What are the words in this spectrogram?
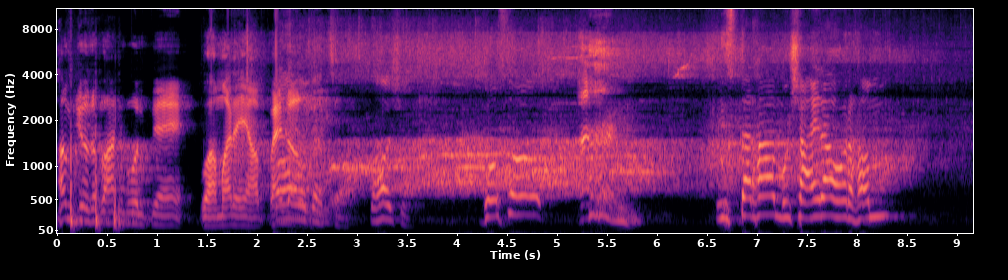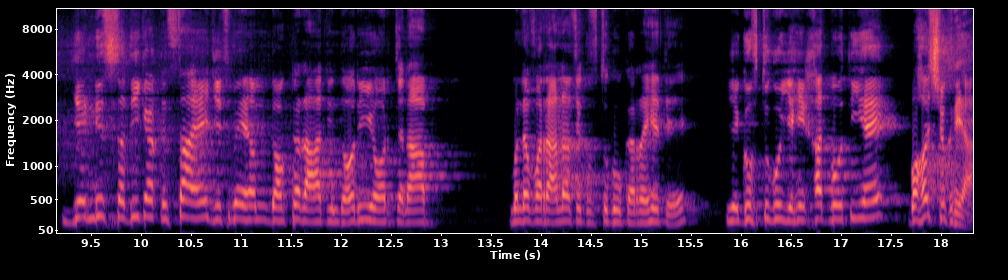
हम जो जबान बोलते हैं वो हमारे यहाँ पैदा बहुत है। अच्छा बहुत शुक्रिया। दोस्तों इस तरह मुशायरा और हम ये निस सदी का किस्सा है जिसमें हम डॉक्टर राहत इंदौरी और जनाब मुनव्वर राना से गुफ्तगू कर रहे थे। ये गुफ्तगू यही खत्म होती है। बहुत शुक्रिया।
